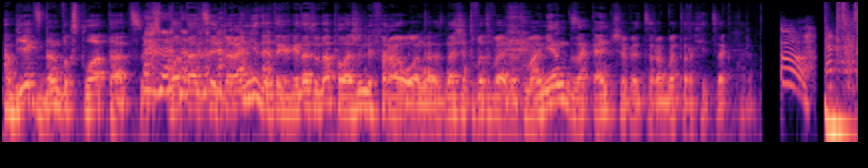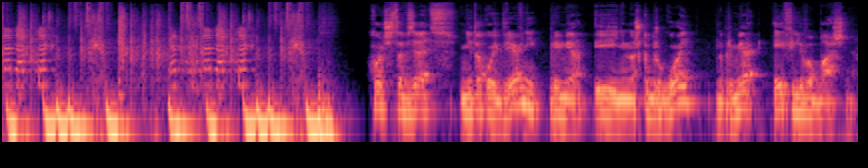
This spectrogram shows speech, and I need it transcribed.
объект сдан в эксплуатацию. Эксплуатация пирамиды – это когда туда положили фараона. Значит, вот в этот момент заканчивается работа архитектора. Хочется взять не такой древний пример и немножко другой, например, Эйфелева башня.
